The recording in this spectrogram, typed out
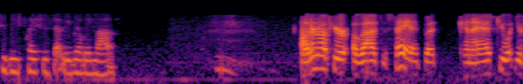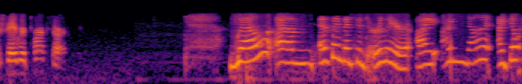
to these places that we really love. I don't know if you're allowed to say it, but can I ask you what your favorite parks are? Well, um, as I mentioned earlier, I, I'm not. I don't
